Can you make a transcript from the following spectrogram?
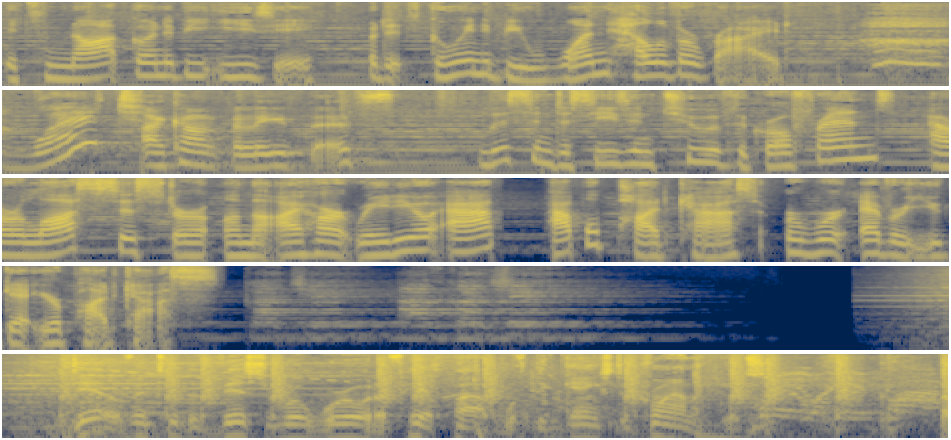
It's not going to be easy, but it's going to be one hell of a ride. what? I can't believe this. Listen to season two of The Girlfriends, Our Lost Sister on the iHeartRadio app, Apple Podcasts, or wherever you get your podcasts. Delve into the visceral world of hip hop with the Gangster Chronicles, a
